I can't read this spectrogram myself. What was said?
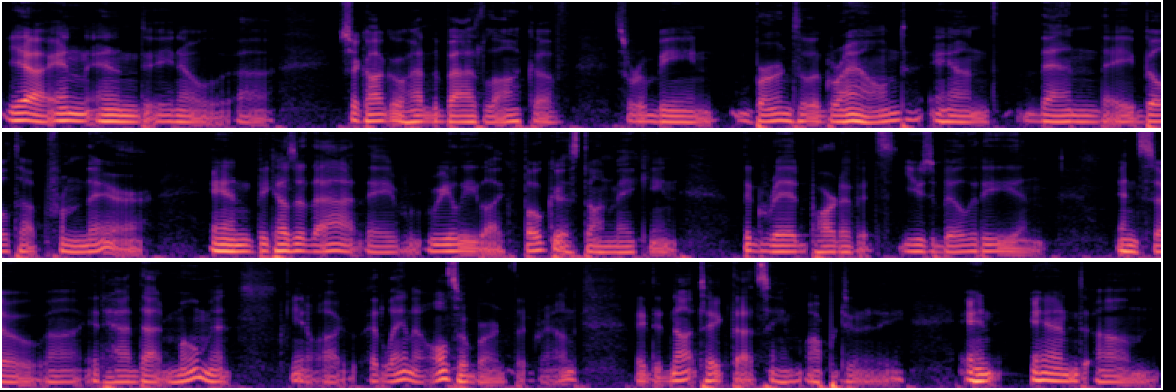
yeah and and you know uh, chicago had the bad luck of sort of being burned to the ground and then they built up from there and because of that, they really like focused on making the grid part of its usability and and so uh, it had that moment. You know, uh, Atlanta also burned the ground. They did not take that same opportunity, and and um,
